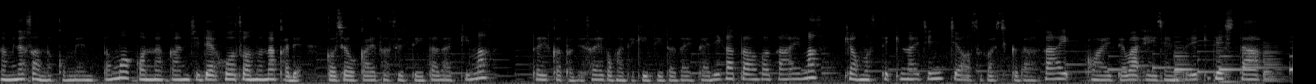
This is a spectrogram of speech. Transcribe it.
皆さんのコメントもこんな感じで放送の中でご紹介させていただきます。ということで最後まで聞いていただいてありがとうございます。今日も素敵な一日をお過ごしください。お相手はエージェントゆきでした。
